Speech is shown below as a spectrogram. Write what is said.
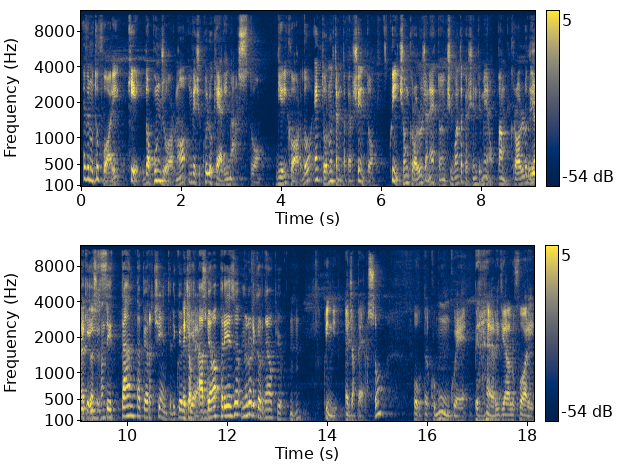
è venuto fuori che dopo un giorno invece quello che è rimasto di ricordo è intorno al 30%. Quindi c'è un crollo già netto, è un 50% in meno. Pam, crollo Vuol diretto dire che il 70% di quello che perso. abbiamo appreso non lo ricordiamo più. Mm-hmm. Quindi è già perso, o eh, comunque per ritirarlo fuori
